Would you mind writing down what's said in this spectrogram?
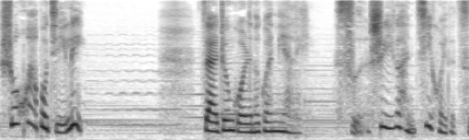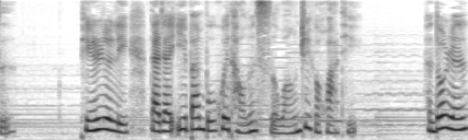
说话不吉利。在中国人的观念里。死是一个很忌讳的词，平日里大家一般不会讨论死亡这个话题，很多人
